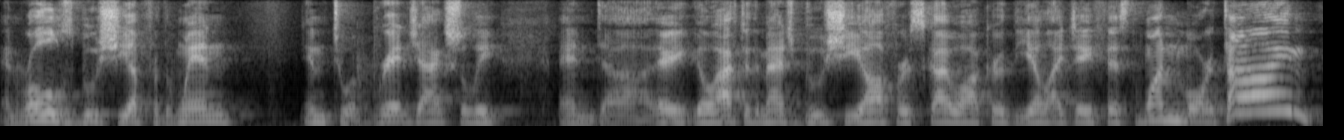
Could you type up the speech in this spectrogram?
and rolls Bushi up for the win into a bridge, actually. And uh, there you go. After the match, Bushi offers Skywalker the Lij fist one more time,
